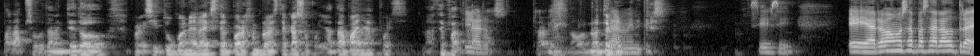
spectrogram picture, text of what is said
para absolutamente todo, porque si tú con el Excel, por ejemplo, en este caso, pues ya te apañas, pues no hace falta claro. más, ¿sabes? No, te compliques. Sí, sí. Eh, ahora vamos a pasar a otra,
